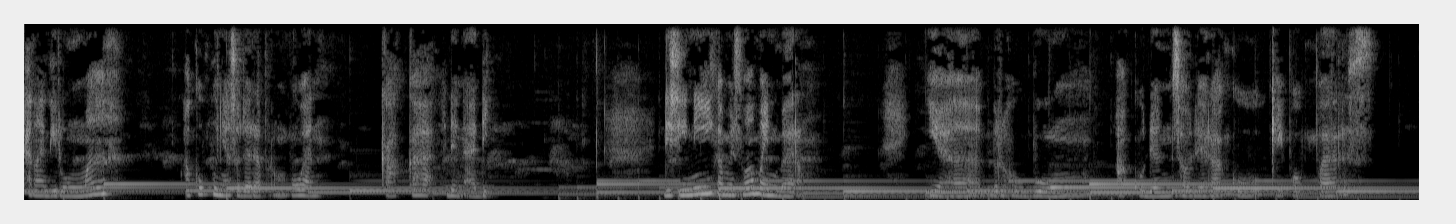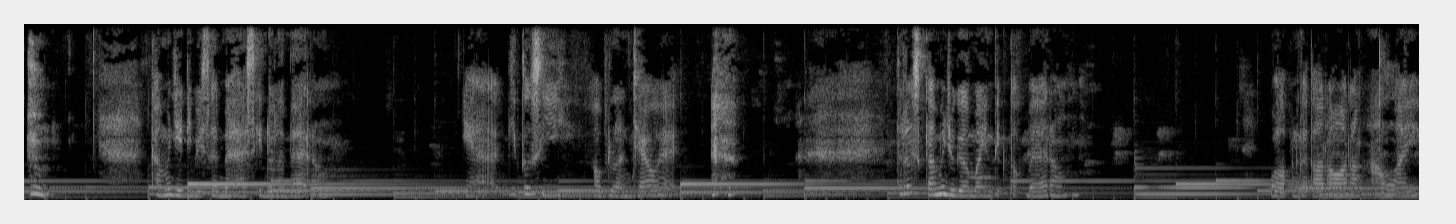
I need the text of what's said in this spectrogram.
Karena di rumah, aku punya saudara perempuan, kakak, dan adik. Di sini kami semua main bareng. Ya, berhubung aku dan saudaraku K-popers, kami jadi bisa bahas idola bareng. Ya, gitu sih obrolan cewek. Terus kami juga main TikTok bareng. Walaupun kata orang-orang alay,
